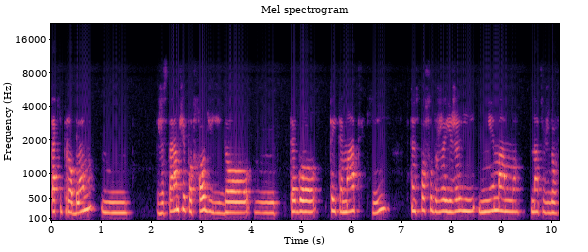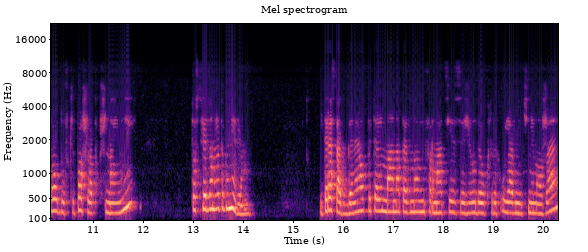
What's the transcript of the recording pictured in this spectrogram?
taki problem, mm, że staram się podchodzić do mm, tego, tej tematyki w ten sposób, że jeżeli nie mam na coś dowodów, czy poszlak przynajmniej, to stwierdzam, że tego nie wiem. I teraz tak, generał Pytel ma na pewno informacje ze źródeł, których ujawnić nie może.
